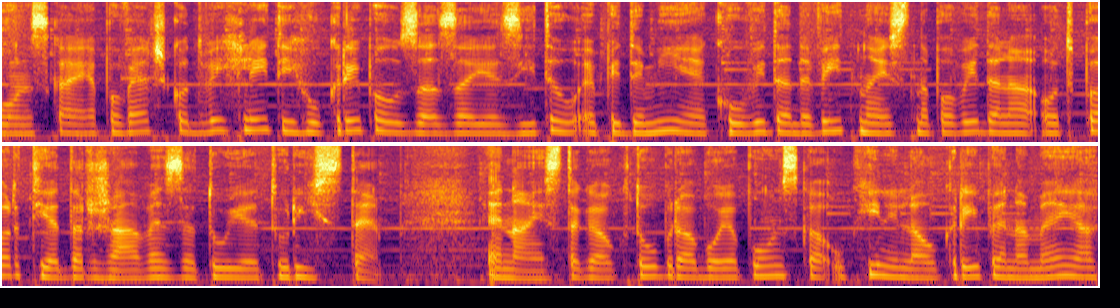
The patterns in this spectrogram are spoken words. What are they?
Japonska je po več kot dveh letih ukrepov za zajezitev epidemije COVID-19 napovedala odprtje države za tuje turiste. 11. oktober bo Japonska ukinila ukrepe na mejah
